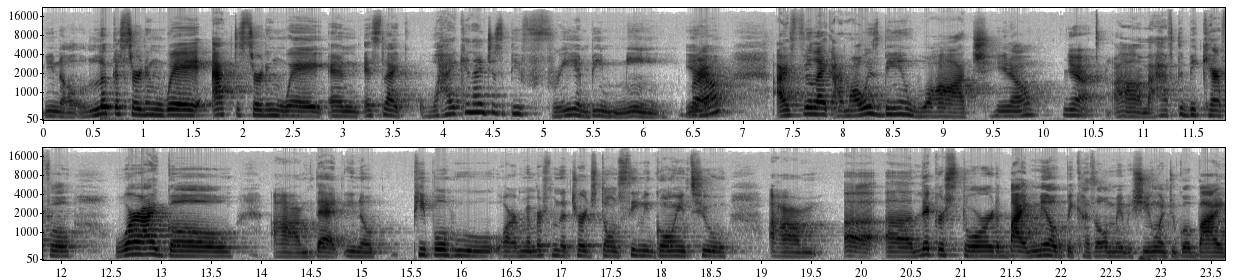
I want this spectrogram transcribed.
you know, look a certain way, act a certain way. And it's like, why can't I just be free and be me? You right. know? I feel like I'm always being watched, you know? Yeah. Um, I have to be careful where I go, um, that, you know, people who are members from the church don't see me going to um, a, a liquor store to buy milk because, oh, maybe she went to go buy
